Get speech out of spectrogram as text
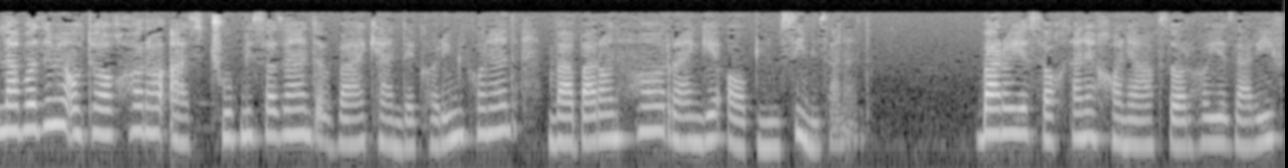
لوازم اتاقها را از چوب می سازند و کندکاری می کنند و بر آنها رنگ آبنوسی می زنند. برای ساختن خانه افزارهای ظریف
